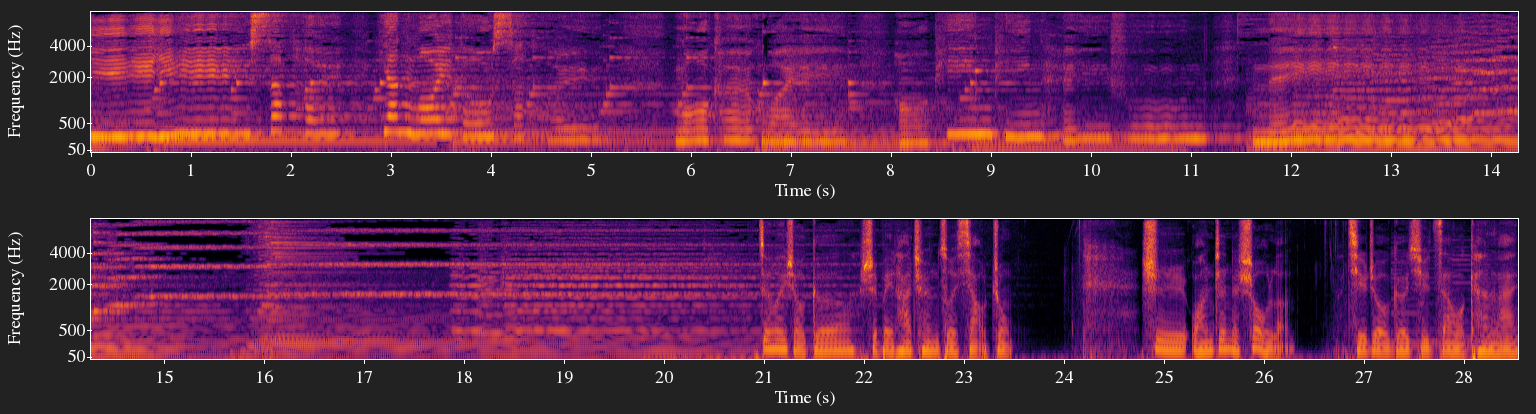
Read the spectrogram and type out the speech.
而已失去恩爱都失去我却为何偏偏喜欢你最后一首歌是被他称作小众是王真的瘦了。其实这首歌曲在我看来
